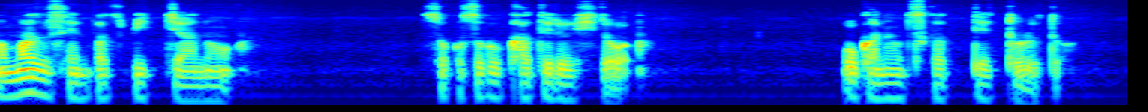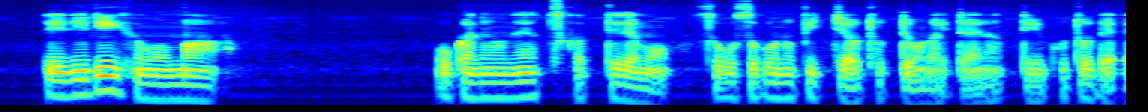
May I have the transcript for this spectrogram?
まあ、まず先発ピッチャーのそこそこ勝てる人は、お金を使って取ると。で、リリーフもまあ、お金をね、使ってでもそこそこのピッチャーを取ってもらいたいなっていうことで、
